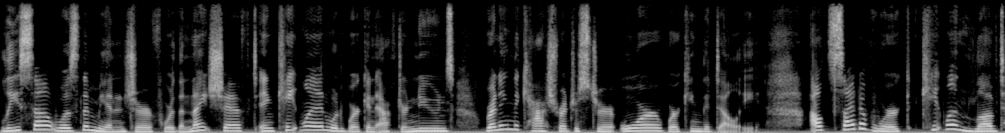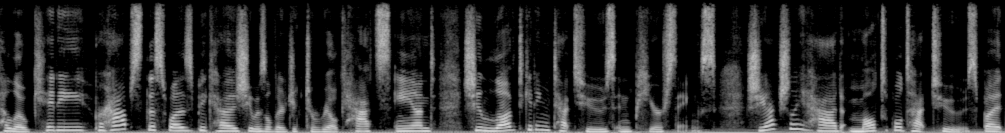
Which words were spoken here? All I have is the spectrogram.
Lisa was the manager for the night shift, and Katelin would work in afternoons, running the cash register or working the deli. Outside of work, Katelin loved Hello Kitty. Perhaps this was because she was allergic to real cats, and she loved getting tattoos and piercings. She actually had multiple tattoos, but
